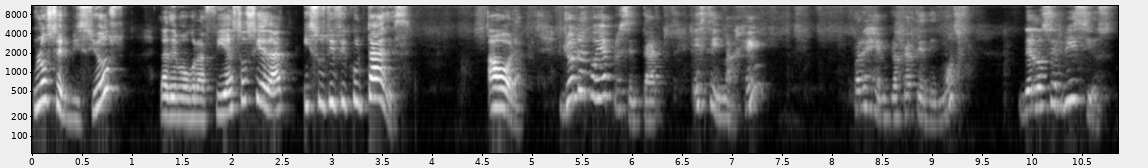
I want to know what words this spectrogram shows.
los servicios, la demografía, sociedad y sus dificultades. Ahora, yo les voy a presentar esta imagen. Por ejemplo, acá tenemos de los servicios.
